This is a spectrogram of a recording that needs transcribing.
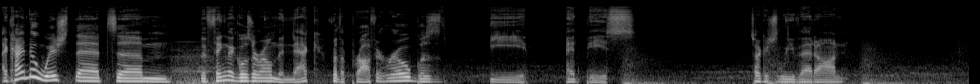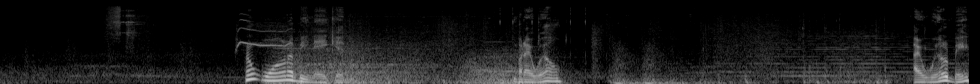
I kind of wish that um, the thing that goes around the neck for the prophet robe was the headpiece. So I could just leave that on. I don't want to be naked. But I will. I will be.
